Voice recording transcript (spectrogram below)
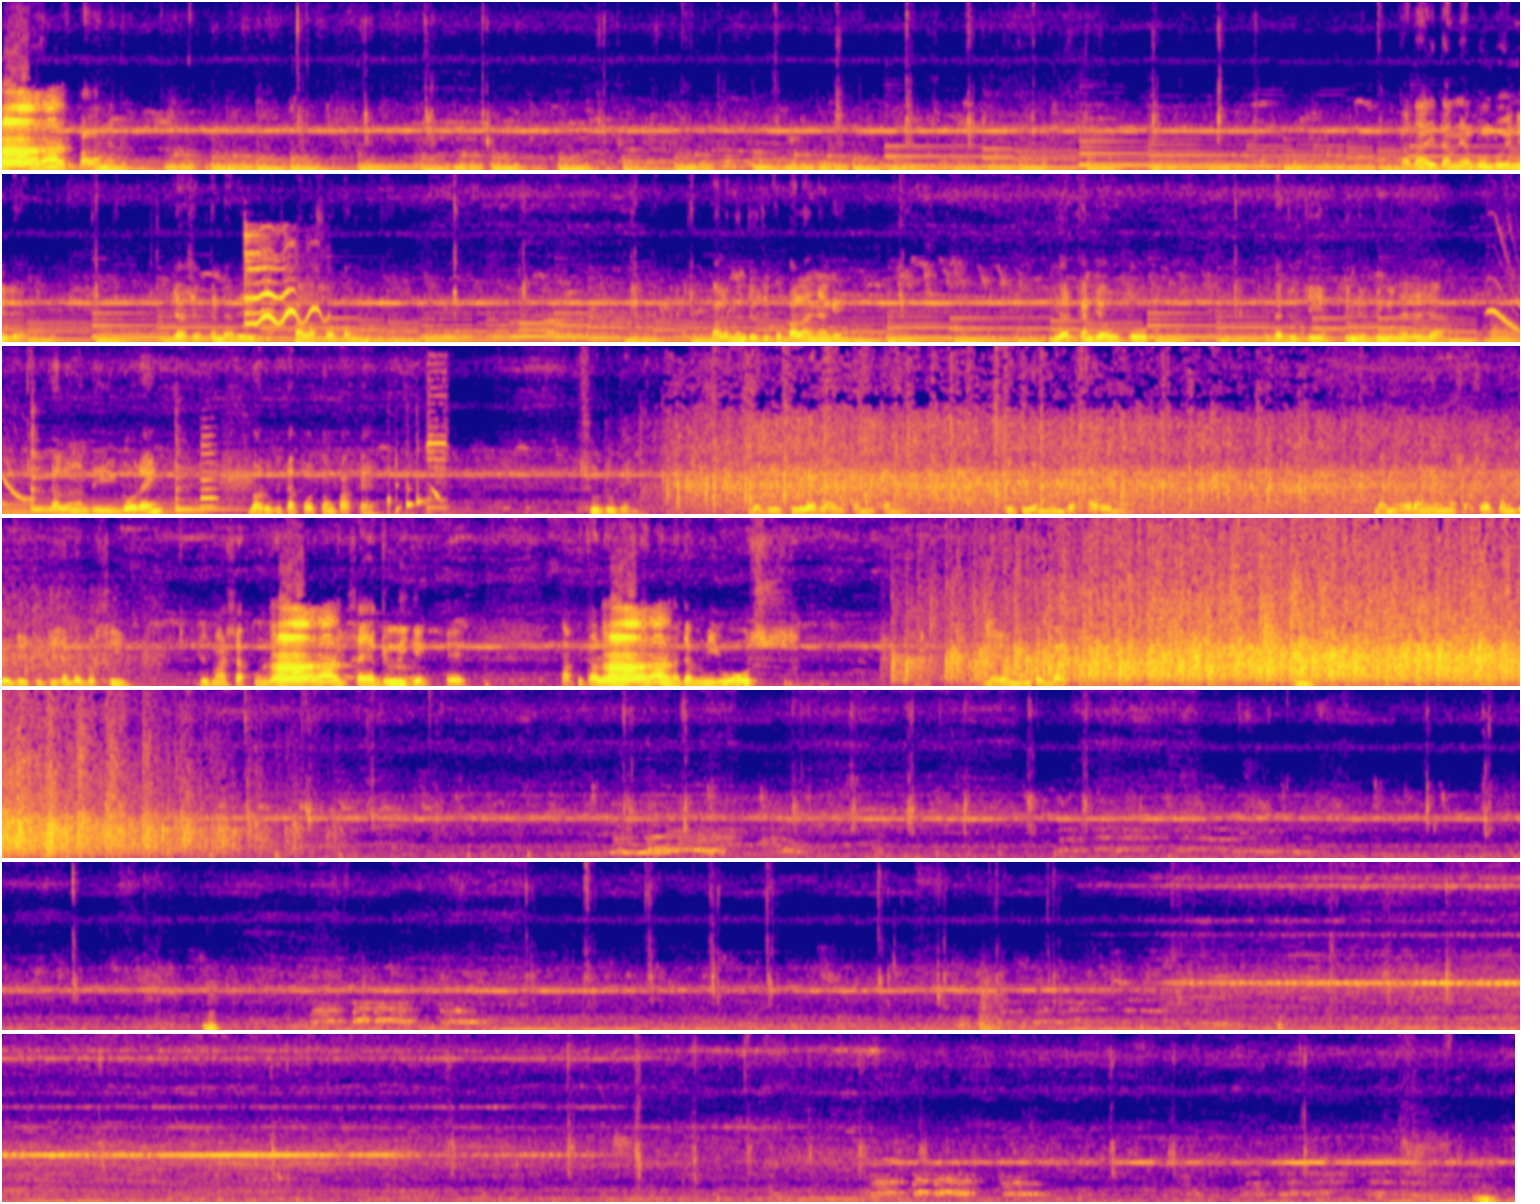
kepalanya kata hitamnya bumbu ini deh dihasilkan dari kepala sotong. Ini kalau mencuci kepalanya geng biarkan dia utuh. Kita cuci pinggir-pinggirnya saja. Kalau nanti goreng baru kita potong pakai sudu geng jadi keluarlah hitam-hitam itu yang membuat aroma. Banyak orang yang masak sotong tuh dicuci sampai bersih dimasak putih. Saya geli geng. Eh. Tapi kalau masak macam ini us memang terbaik Hmm. Hmm.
